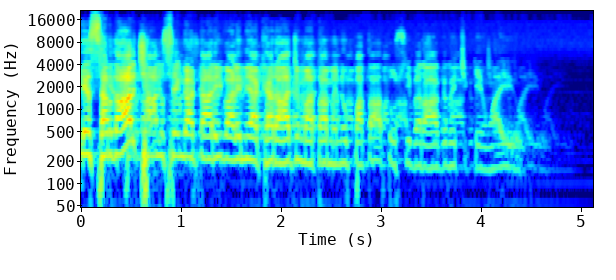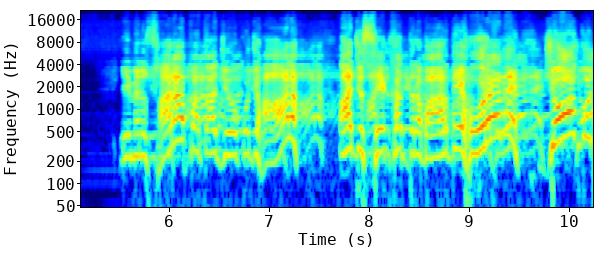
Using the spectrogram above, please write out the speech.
ਤੇ ਸਰਦਾਰ ਛਾਮ ਸਿੰਘ ਅਟਾਰੀ ਵਾਲੇ ਨੇ ਆਖਿਆ ਰਾਜ ਮਾਤਾ ਮੈਨੂੰ ਪਤਾ ਤੁਸੀਂ ਵਿਰਾਗ ਵਿੱਚ ਕਿਉਂ ਆਏ ਹੋ? ਇਹ ਮੈਨੂੰ ਸਾਰਾ ਪਤਾ ਜੋ ਕੁਝ ਹਾਲ ਅੱਜ ਸਿੱਖ ਦਰਬਾਰ ਦੇ ਹੋ ਰਹੇ ਨੇ, ਜੋ ਕੁਝ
